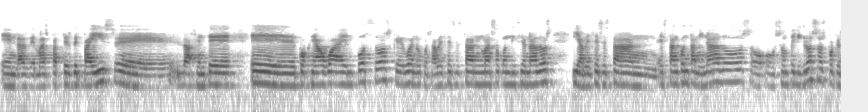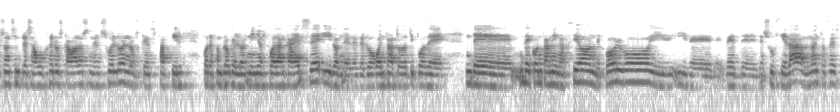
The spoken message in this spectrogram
En las demás partes del país eh, la gente eh, coge agua en pozos que, bueno, pues a veces están más acondicionados y a veces están, están contaminados o, o son peligrosos porque son simples agujeros cavados en el suelo en los que es fácil, por ejemplo, que los niños puedan caerse y donde desde luego entra todo tipo de, de, contaminación, de polvo y, de, suciedad, ¿no? Entonces,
